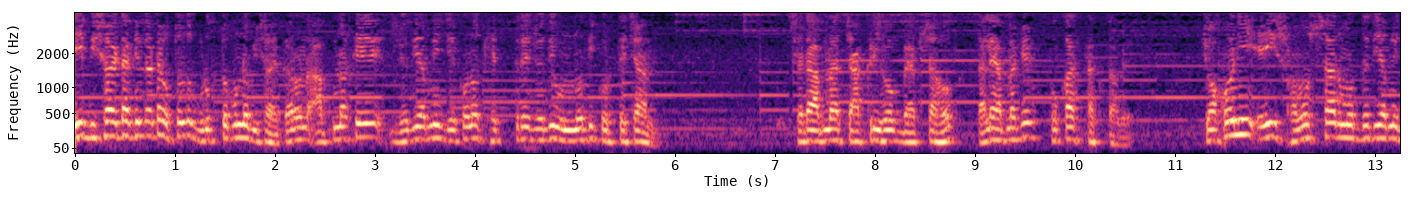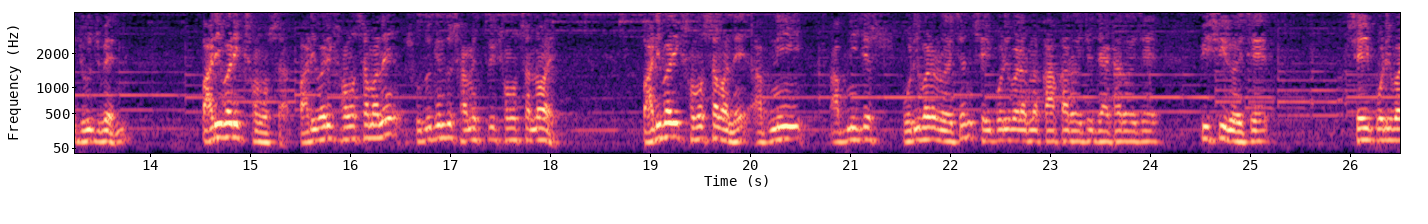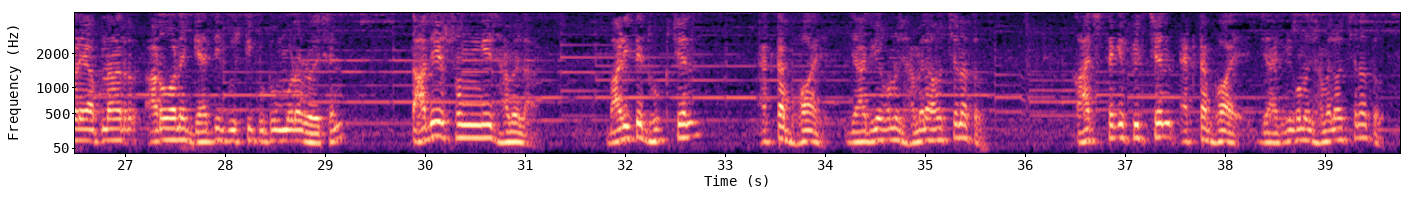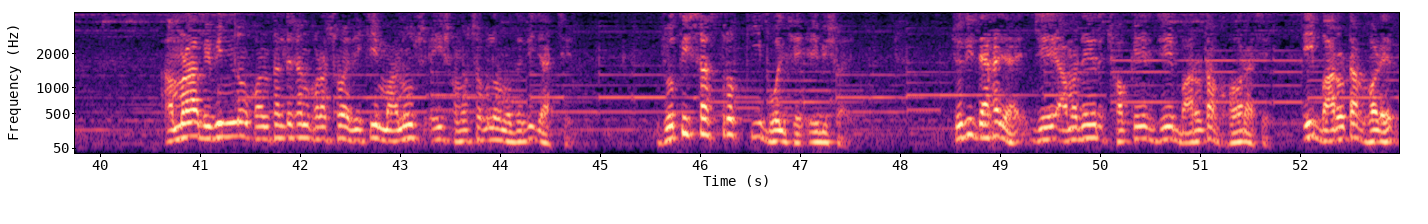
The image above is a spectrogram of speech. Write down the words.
এই বিষয়টা কিন্তু একটা অত্যন্ত গুরুত্বপূর্ণ বিষয়, কারণ আপনাকে যদি আপনি যে কোনো ক্ষেত্রে যদি উন্নতি করতে চান, সেটা আপনার চাকরি হোক, ব্যবসা হোক, তাহলে আপনাকে ফোকাস থাকতে হবে। যখনই এই সমস্যার মধ্যে দিয়ে আপনি জুঝবেন পারিবারিক সমস্যা পারিবারিক সমস্যা মানে শুধু কিন্তু স্বামী স্ত্রীর সমস্যা নয়, পারিবারিক সমস্যা মানে আপনি আপনি যে পরিবারে রয়েছেন, সেই পরিবারে আপনার কাকা রয়েছে, জ্যাঠা রয়েছে, পিসি রয়েছে, সেই পরিবারে আপনার আরও অনেক জ্ঞাতি, গোষ্ঠী, কুটুম্বরা রয়েছেন তাদের সঙ্গে ঝামেলা। বাড়িতে ঢুকছেন একটা ভয় যে আজকে কোনো ঝামেলা হচ্ছে না তো? কাজ থেকে ফিরছেন একটা ভয় যে আজকে কোনো ঝামেলা হচ্ছে না তো? আমরা বিভিন্ন কনসালটেশন করার সময় দেখি মানুষ এই সমস্যাগুলোর মধ্যে দিয়ে যাচ্ছে। জ্যোতিষশাস্ত্র কি বলছে এই বিষয়ে? যদি দেখা যায় যে আমাদের ছকের যে বারোটা ঘর আছে, এই বারোটা ঘরের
